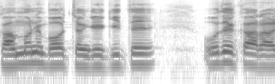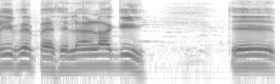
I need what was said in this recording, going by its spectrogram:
ਕੰਮ ਉਹਨੇ ਬਹੁਤ ਚੰਗੇ ਕੀਤੇ ਉਹਦੇ ਘਰ ਵਾਲੀ ਫਿਰ ਪੈਸੇ ਲੈਣ ਲੱਗ ਗਈ ਤੇ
